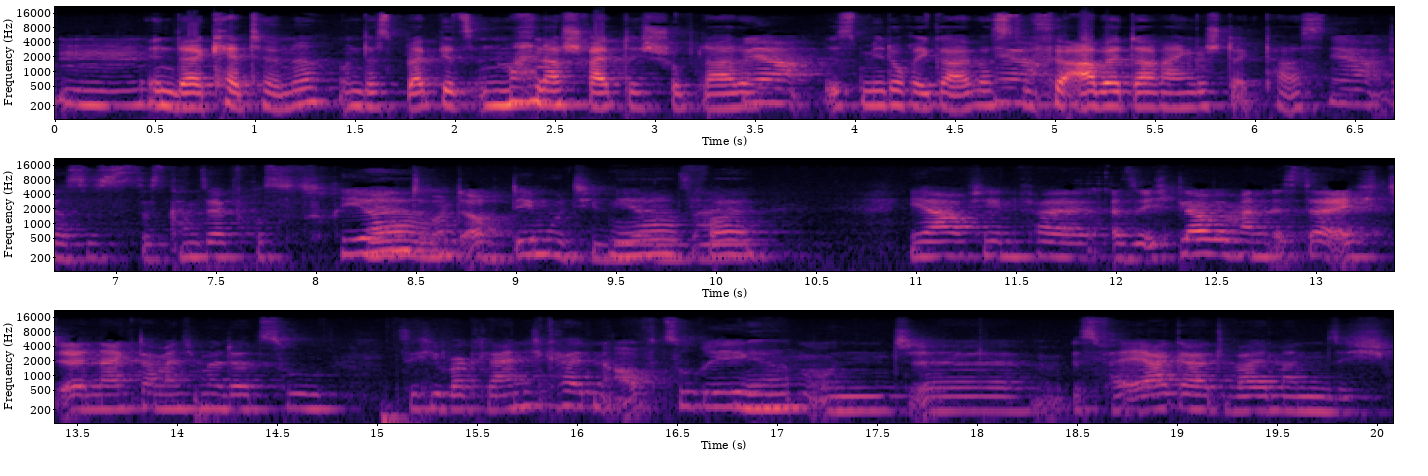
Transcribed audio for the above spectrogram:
in der Kette, ne? Und das bleibt jetzt in meiner Schreibtischschublade. Ja. Ist mir doch egal, was Ja. du für Arbeit da reingesteckt hast. Ja, das ist, das kann sehr frustrierend Ja. und auch demotivierend sein. voll. Ja, auf jeden Fall. Also ich glaube, man ist da echt, äh, neigt da manchmal dazu, sich über Kleinigkeiten aufzuregen und äh, ist verärgert, weil man sich,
